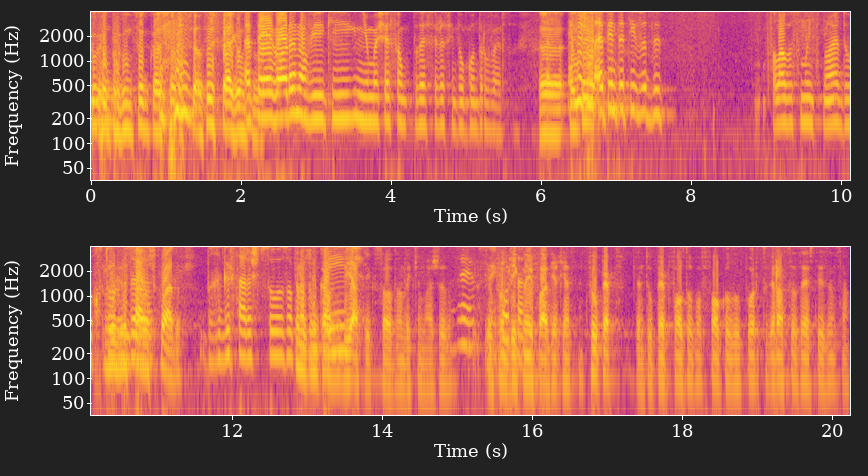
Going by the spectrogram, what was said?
Eu, eu pergunto sempre quais são as exceções, tragam tudo. Até agora não vi aqui nenhuma exceção que pudesse ser assim tão controversa. Ah, É mesmo até a tentativa de. Falava-se muito, não é? Do retorno regressar de, aos quadros. de regressar as pessoas ao Temos próprio um caso país. mediático, só dando aqui uma ajuda. É, Sim. Eu prometi que não ia falar de IRS, que foi o PEP. Portanto, o PEP voltou para o Futebol Clube do Porto graças a esta isenção.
